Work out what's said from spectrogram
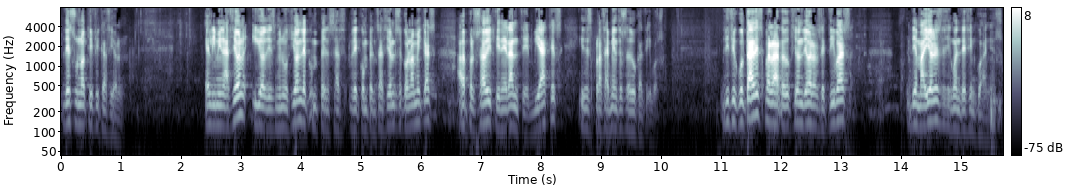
de su notificación eliminación y o disminución de, compensaciones económicas al profesorado itinerante, viajes y desplazamientos educativos. Dificultades para la reducción de horas lectivas de mayores de 55 años.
